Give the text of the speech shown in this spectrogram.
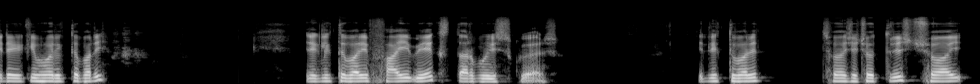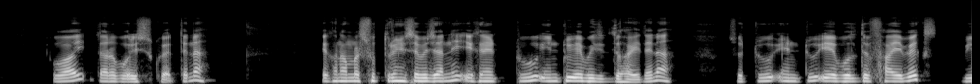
এটাকে কীভাবে লিখতে পারি? এটা লিখতে পারি ফাইভ এক্স তারপর স্কোয়ার এটা লিখতে পারি ছয়শো ছত্রিশ, ছয় ওয়াই তারপর স্কোয়ার তাই না? এখন আমরা সূত্র হিসেবে জানি এখানে টু ইন্টু এ বি দিতে হয়, তাই না? সো টু ইন্টু এ বলতে ফাইভ এক্স বি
